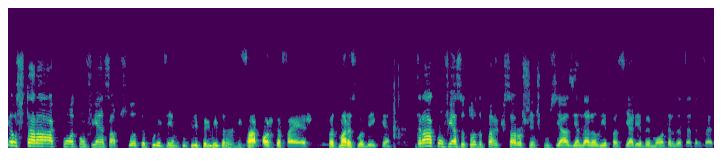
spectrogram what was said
Ele estará com a confiança absoluta, por exemplo, que lhe permita regressar aos cafés para tomar a sua bica? Terá a confiança toda para regressar aos centros comerciais e andar ali a passear e a ver montras, etc, etc.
